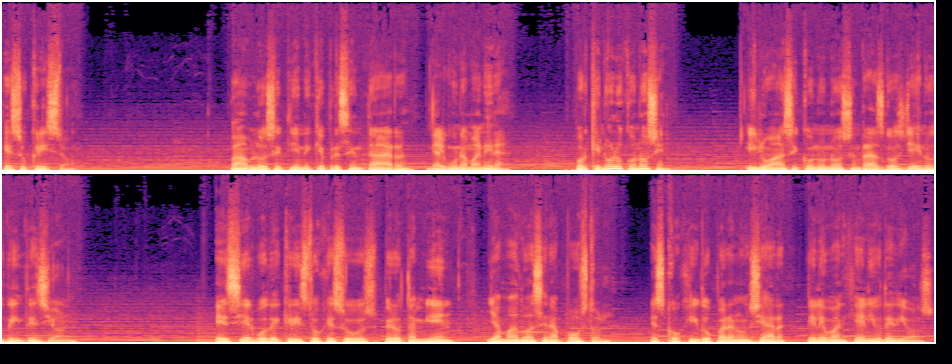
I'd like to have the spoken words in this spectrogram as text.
Jesucristo. Pablo se tiene que presentar de alguna manera, porque no lo conocen, y lo hace con unos rasgos llenos de intención. Es siervo de Cristo Jesús, pero también llamado a ser apóstol, escogido para anunciar el Evangelio de Dios.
